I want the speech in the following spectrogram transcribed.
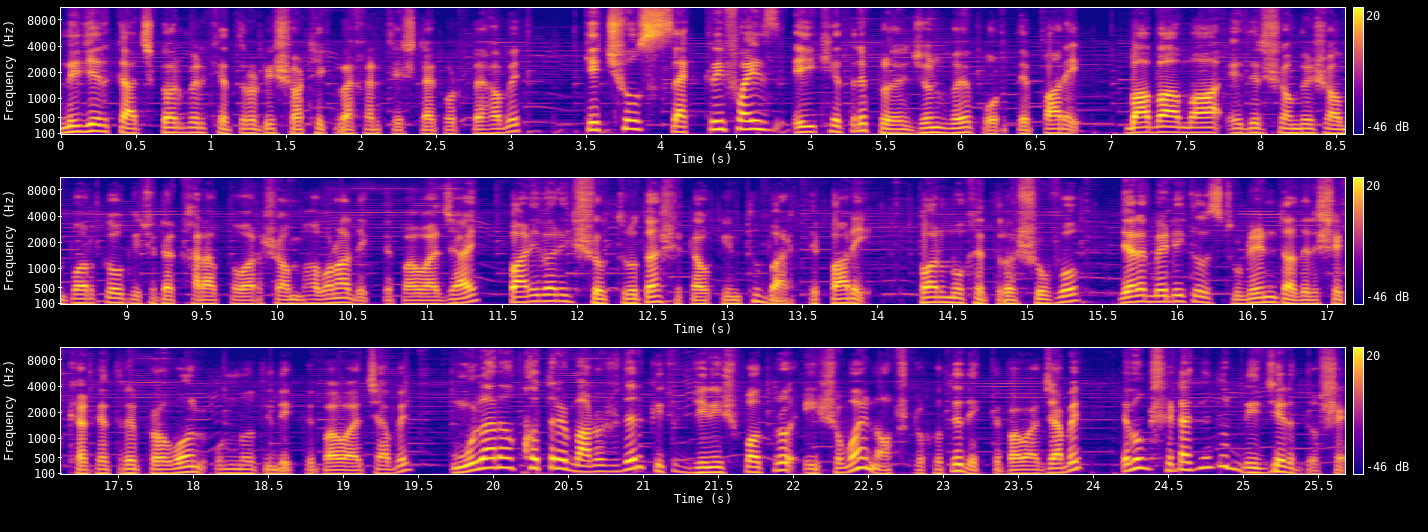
নিজের কাজকর্মের ক্ষেত্রটি সঠিক রাখার চেষ্টা করতে হবে। কিছু স্যাক্রিফাইস এই ক্ষেত্রে প্রয়োজন হয়ে পড়তে পারে। বাবা, মা এদের সঙ্গে সম্পর্ক কিছুটা খারাপ হওয়ার সম্ভাবনা দেখতে পাওয়া যায়। পারিবারিক শত্রুতা সেটাও কিন্তু বাড়তে পারে। কর্মক্ষেত্র শুভ। যারা মেডিকেল স্টুডেন্ট তাদের শিক্ষাক্ষেত্রে প্রবল উন্নতি দেখতে পাওয়া যাবে। মূলা নক্ষত্রের মানুষদের কিছু জিনিসপত্র এই সময় নষ্ট হতে দেখতে পাওয়া যাবে এবং সেটা কিন্তু নিজের দোষে।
